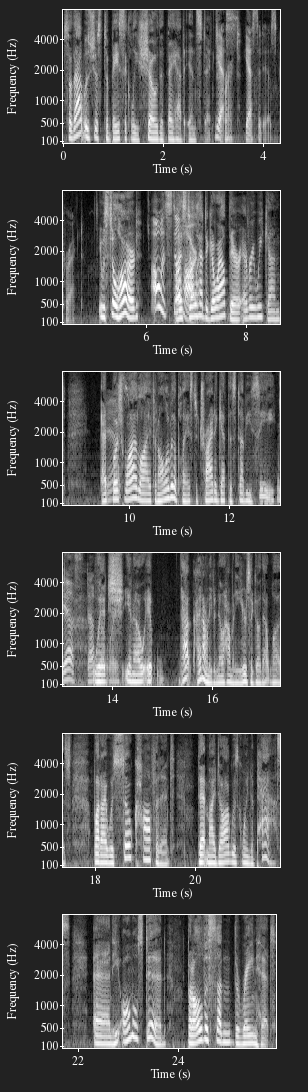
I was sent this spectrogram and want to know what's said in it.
So, that was just to basically show that they have instinct, Yes. correct? Yes, it is. Correct. It was still hard. Oh, it's still I hard. still had to go out there every weekend at Busch Wildlife and all over the place to try to get this WC. Yes, definitely. Which, you know, it that I don't even know how many years ago that was, but I was so confident that my dog was going to pass. And he almost did, but all of a sudden the rain hit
